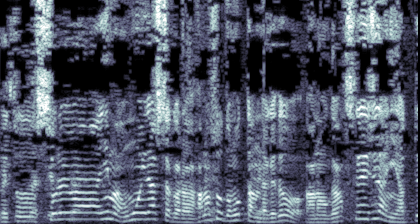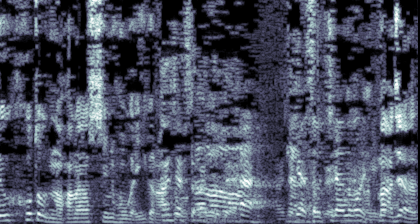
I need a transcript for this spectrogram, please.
えっと、それは今思い出したから話そうと思ったんだけどあの学生時代にやっておくことの話の方がいいかな、と思って。じゃあそちらの方にまあじゃあ、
